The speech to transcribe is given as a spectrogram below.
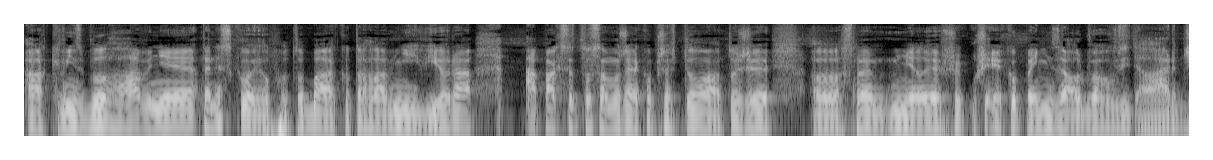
a Queens byl hlavně teniskový obchod, to byla jako ta hlavní výhoda a pak se to samozřejmě jako převtilo na to, že uh, jsme měli už jako peníze a odvahu vzít LRG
